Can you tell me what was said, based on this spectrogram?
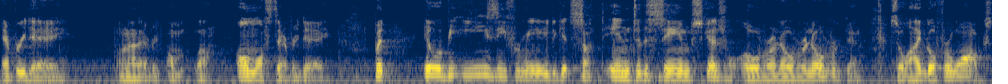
every day. Well, not every, um, well, almost every day. But it would be easy for me to get sucked into the same schedule over and over and over again. So I go for walks,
